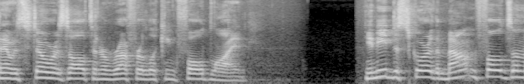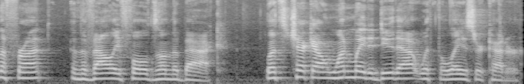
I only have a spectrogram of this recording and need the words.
and it would still result in a rougher looking fold line. You need to score the mountain folds on the front and the valley folds on the back. Let's check out one way to do that with the laser cutter.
